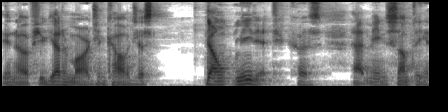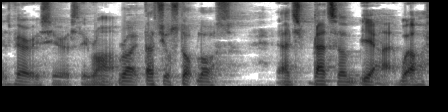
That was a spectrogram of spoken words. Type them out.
You know, if you get a margin call, just don't meet it because that means something is very seriously wrong. Right, that's your stop loss. That's that's a yeah. Well,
